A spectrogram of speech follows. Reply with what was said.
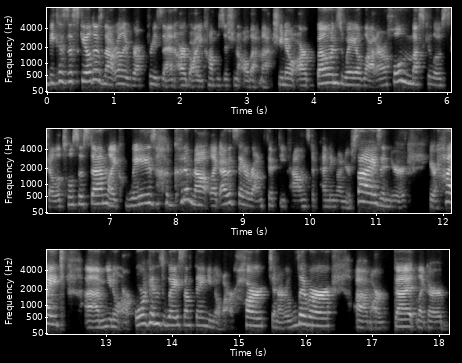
because the scale does not really represent our body composition all that much. You know our bones weigh a lot. Our whole musculoskeletal system like weighs a good amount like i would say around 50 pounds depending on your size and your your height. Um, you know our organs weigh something you know our heart and our liver um, our gut like our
